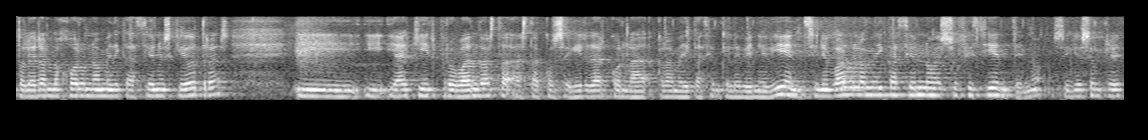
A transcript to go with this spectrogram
tolera mejor unas medicaciones que otras y, hay que ir probando hasta, hasta conseguir dar con la, con la, medicación que le viene bien. Sin embargo, la medicación no es suficiente. ¿no? Si yo siempre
